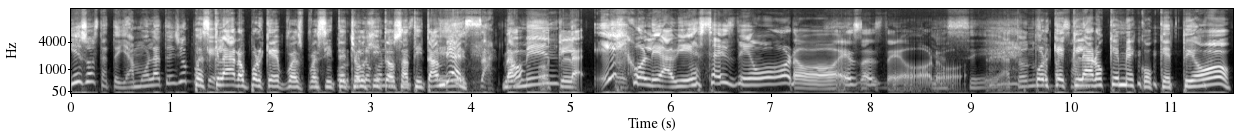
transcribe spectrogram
Y eso hasta te llamó la atención. Pues porque- claro, porque pues pues sí te echó ojitos a ti también. Exactamente. Híjole, Avi, esa es de oro, esa es de oro. sé, a todos nos Porque claro que me coqueteó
